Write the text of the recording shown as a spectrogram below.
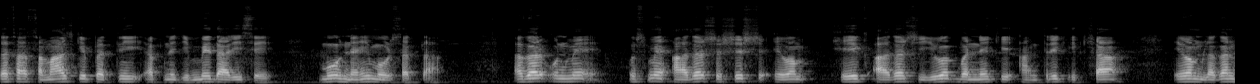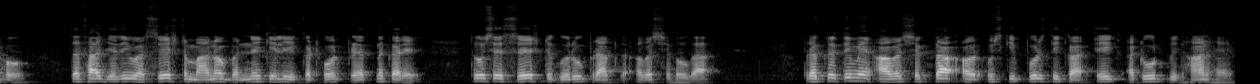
तथा समाज के प्रति अपनी ज़िम्मेदारी से मुँह नहीं मोड़ सकता। अगर उनमें, उसमें आदर्श शिष्य एवं एक आदर्श युवक बनने की आंतरिक इच्छा एवं लगन हो तथा यदि वह श्रेष्ठ मानव बनने के लिए कठोर प्रयत्न करे तो उसे श्रेष्ठ गुरु प्राप्त अवश्य होगा। प्रकृति में आवश्यकता और उसकी पूर्ति का एक अटूट विधान है,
